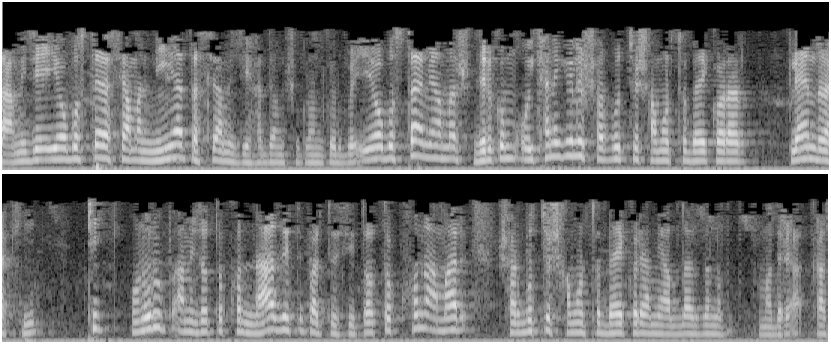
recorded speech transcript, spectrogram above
তা আমি যে এই অবস্থায় আছি, আমার নিয়াত আছে, আমি জিহাদে অংশগ্রহণ করব। এই অবস্থায় আমি আমার যেরকম ওইখানে গেলে সর্বোচ্চ সামর্থ্য ব্যয় করার প্ল্যান রাখি, ঠিক অনুরূপ আমি যতক্ষণ না যেতে পারতেছি, ততক্ষণ আমার সর্বোচ্চ সামর্থ্য ব্যয় করে আমি আল্লাহর জন্য আমাদের কাজ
